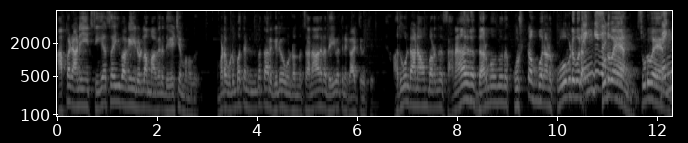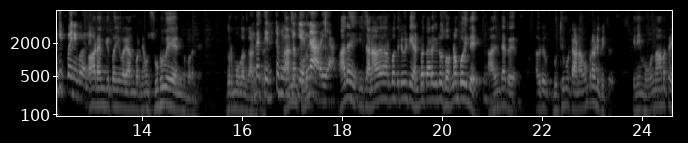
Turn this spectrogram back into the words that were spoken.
അപ്പോഴാണ് ഈ സി എസ് ഐ വകയിലുള്ള മകന് ദേഷ്യം വന്നത്. നമ്മുടെ കുടുംബത്തിന് എൺപത്താറ് കിലോ കൊണ്ടുവന്ന് സനാതന ദൈവത്തിന് കാഴ്ചവെച്ചത്. അതുകൊണ്ടാണ് അവൻ പറഞ്ഞത് സനാതന ധർമ്മം എന്ന് പറഞ്ഞാൽ കുഷ്ഠം പോലാണ് കോവിഡ് പോലെ. സുടുവേൻ സുടുവേൻ. ആ ഡെങ്കിപ്പനി പോലെ വരാന്ന് പറഞ്ഞു അവൻ സുടുവേൻ എന്ന് പറഞ്ഞു. ദുർമുഖം കാണിച്ചു അതെ ഈ സനാതന ധർമ്മത്തിന് വേണ്ടി എൺപത്താറ് കിലോ സ്വർണം പോയില്ലേ? അതിന്റെ ഒരു ബുദ്ധിമുട്ടാണ് അവൻ പ്രകടിപ്പിച്ചത്. ഇനി മൂന്നാമത്തെ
